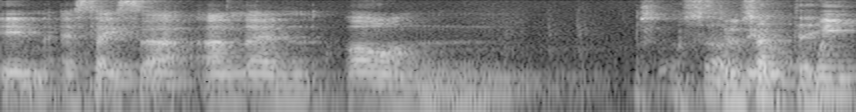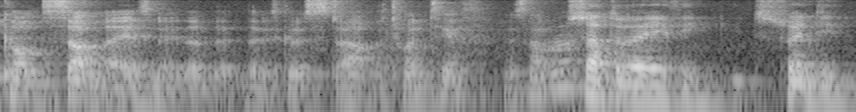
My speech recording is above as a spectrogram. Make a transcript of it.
in Ezeiza, and then on it's going to be a week on Sunday, isn't it? That, that, that it's going to start the twentieth. Is that right? Saturday, I think it's twenty.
